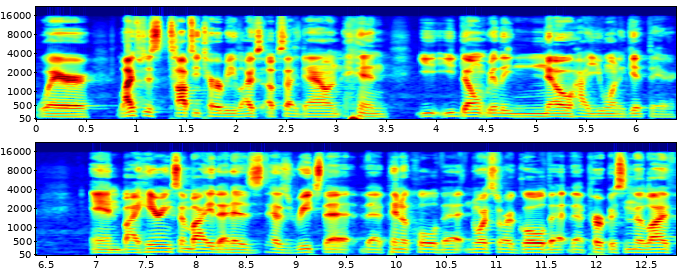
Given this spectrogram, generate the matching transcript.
where life's just topsy turvy, life's upside down, and you, you don't really know how you want to get there. And by hearing somebody that has has reached that that pinnacle, that north star goal, that that purpose in their life,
